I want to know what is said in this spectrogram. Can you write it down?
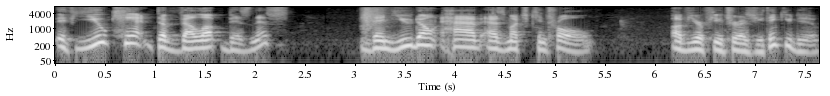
if you can't develop business then you don't have as much control of your future as you think you do.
